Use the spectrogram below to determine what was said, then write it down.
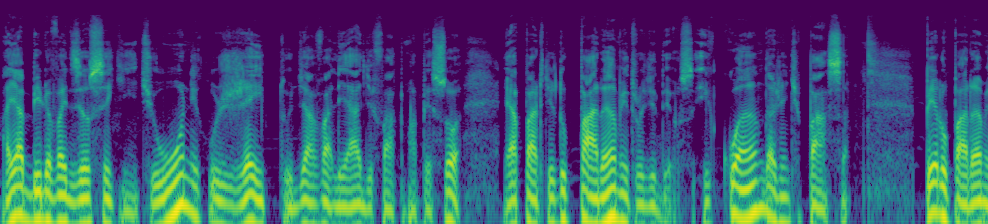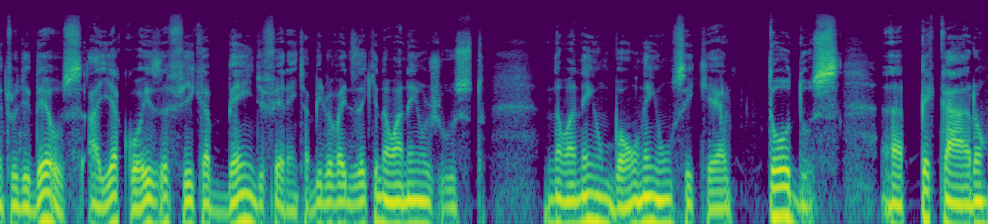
Aí a Bíblia vai dizer o seguinte: o único jeito de avaliar de fato uma pessoa é a partir do parâmetro de Deus. E quando a gente passa pelo parâmetro de Deus, aí a coisa fica bem diferente. A Bíblia vai dizer que não há nenhum justo, não há nenhum bom, nenhum sequer. Todos uh, pecaram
